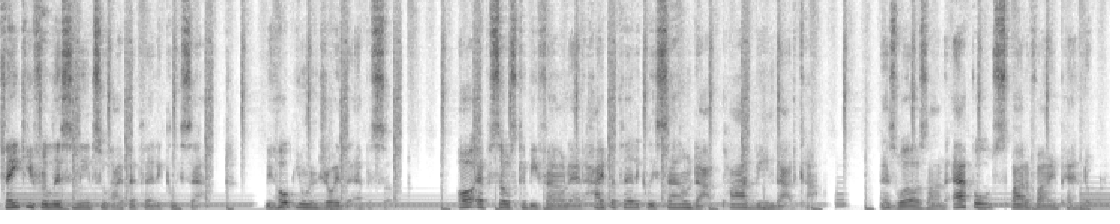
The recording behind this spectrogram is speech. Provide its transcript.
Thank you for listening to Hypothetically Sound. We hope you enjoyed the episode. All episodes can be found at hypotheticallysound.podbean.com, as well as on Apple, Spotify, and Pandora.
